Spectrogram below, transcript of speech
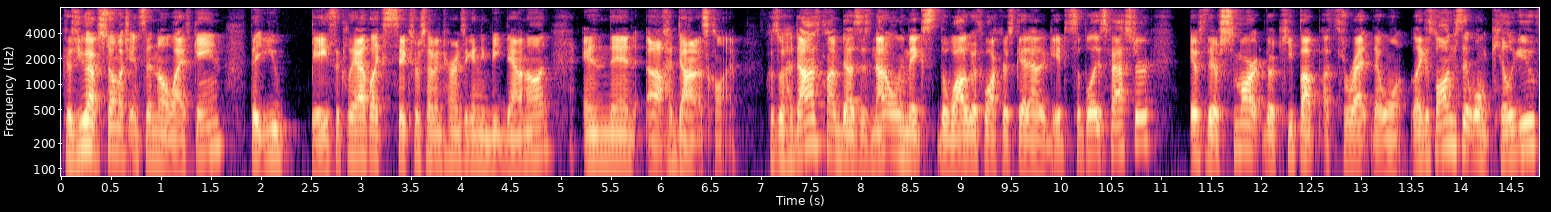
because you have so much incidental life gain that you basically have like six or seven turns of getting beat down on, and then uh, Hadana's Climb. Because what Hadana's Climb does is not only makes the Wild Growth Walkers get out of Gates Ablaze faster, if they're smart, they'll keep up a threat that won't, like, as long as it won't kill you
